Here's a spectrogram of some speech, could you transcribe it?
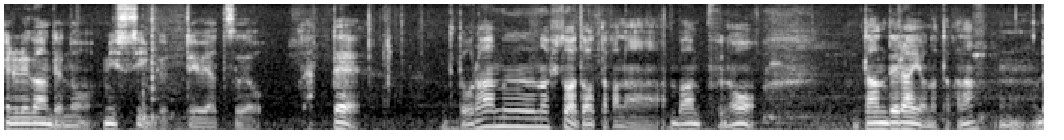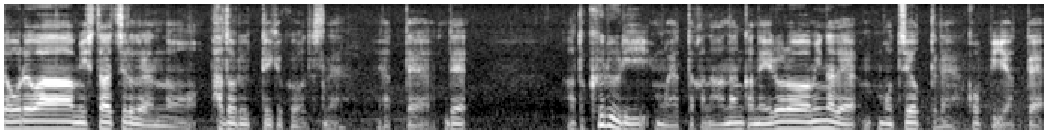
エルレガンデンの「ミッシング」っていうやつをやってドラムの人はどうだったかな？バンプのダンデライオンだったかな、うん、で俺は Mr.Children の「パドル」っていう曲をですねやってであとくるりもやったかな？なんかねいろいろみんなで持ち寄ってねコピーやって。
